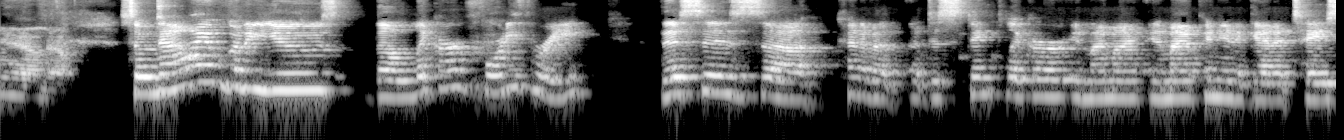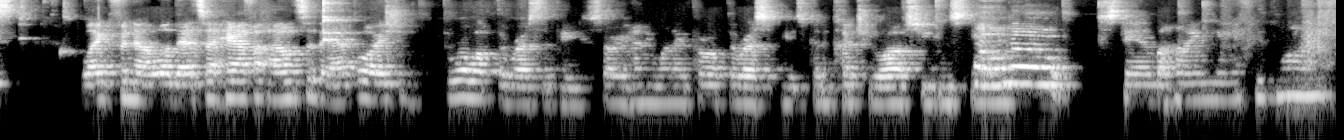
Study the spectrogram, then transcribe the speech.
Yeah, no. So now I am going to use the Licor 43. This is uh, kind of a, a distinct liquor in my mind. In my opinion, again, it tastes like vanilla. That's a half an ounce of that. Oh, I should throw up the recipe. Sorry, honey. When I throw up the recipe, it's going to cut you off, so you can oh, stand Oh no! stand behind me if you'd like.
